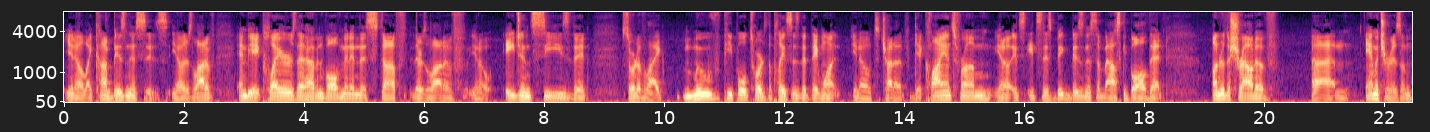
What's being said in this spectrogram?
You know, like kind of businesses. You know, there's a lot of NBA players that have involvement in this stuff. There's a lot of you know agencies that sort of like move people towards the places that they want you know to try to get clients from you know it's it's this big business of basketball that under the shroud of um, amateurism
